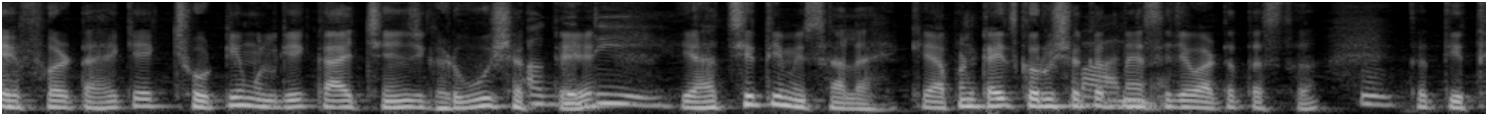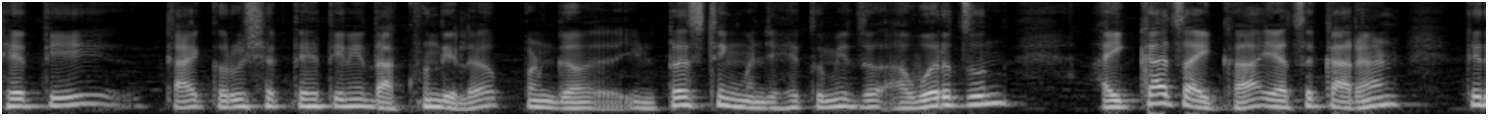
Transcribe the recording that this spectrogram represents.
एफर्ट आहे की एक छोटी मुलगी काय चेंज घडवू शकते. याची ती मिसाल आहे की आपण काहीच करू शकत नाही असं जे वाटत असतं. तर तिथे ती काय करू शकते हे तिने दाखवून दिलं पण इंटरेस्टिंग म्हणजे हे तुम्ही जो आवर्जून ऐकाच ऐका याचं कारण ते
